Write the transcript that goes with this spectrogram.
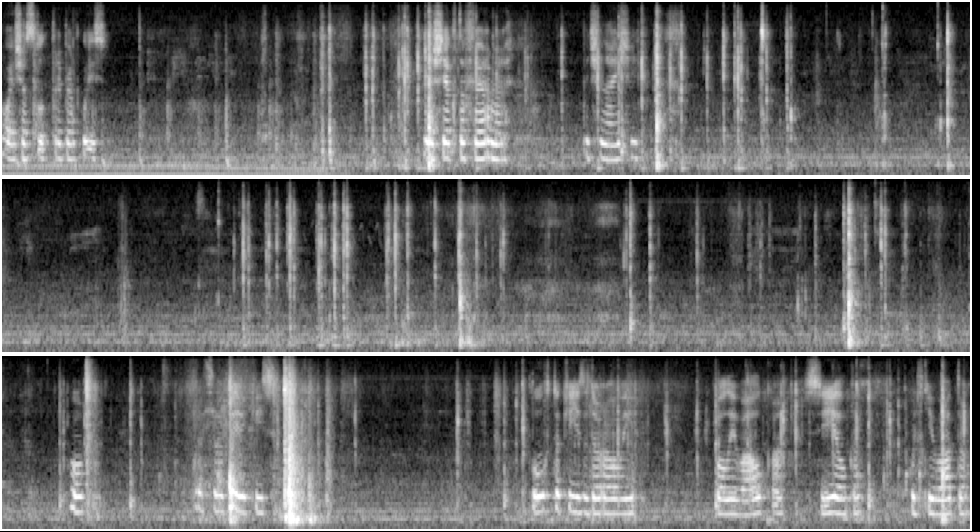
Ой, сейчас тут припаркуюсь. Я ж як то фермер починаючий. О, красоти якийсь. Луг такий здоровий. Поливалка, сіялка, культиватор.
